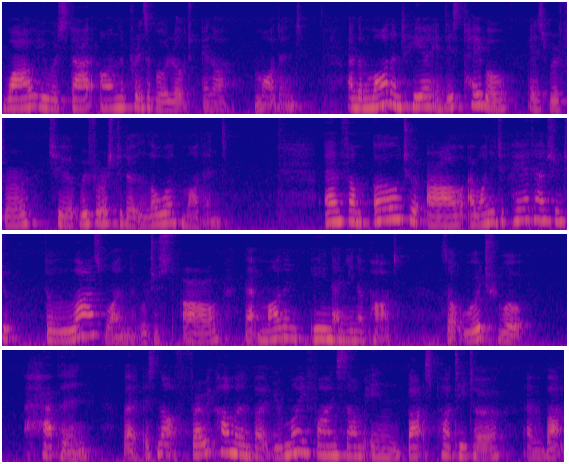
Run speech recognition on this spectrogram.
while you will start on the principal note in a mordent. And the mordent here in this table is refer to refers to the lower mordent. And from O to R, I want you to pay attention to the last one, which is R, that mordent in and inner part. So which will happen but it's not very common but you might find some in Bach partita and Bach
